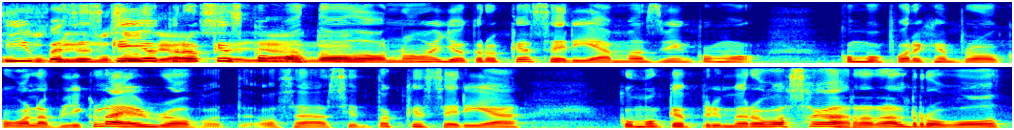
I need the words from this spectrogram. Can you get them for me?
Sí, pues es que yo creo que es como todo, ¿no? Yo creo que sería más bien como, como por ejemplo, como la película de Robot. O sea, siento que sería como que primero vas a agarrar al robot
